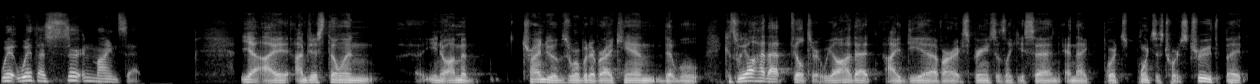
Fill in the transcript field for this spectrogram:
with with a certain mindset. Yeah, I I'm just throwing. You know, I'm a, trying to absorb whatever I can that will because we all have that filter. We all have that idea of our experiences, like you said, and that points points us towards truth. But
